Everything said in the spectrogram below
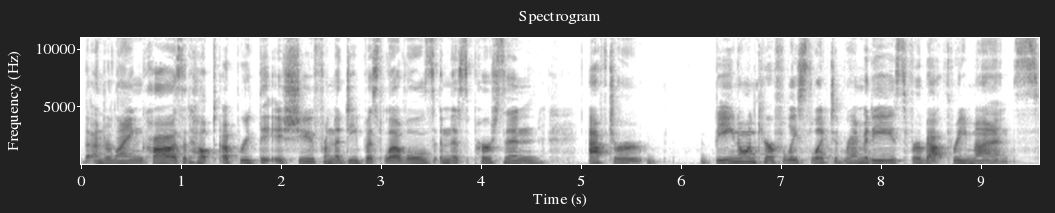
the underlying cause, it helped uproot the issue from the deepest levels. And this person, after being on carefully selected remedies for about three months,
